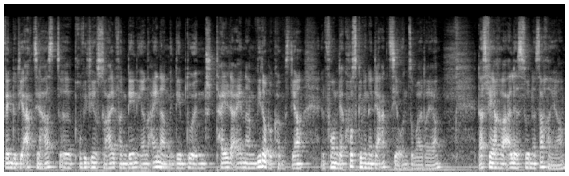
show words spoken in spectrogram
wenn du die Aktie hast, äh, profitierst du halt von den ihren Einnahmen, indem du einen Teil der Einnahmen wiederbekommst, ja, in Form der Kursgewinne der Aktie und so weiter, ja. Das wäre alles so eine Sache, ja.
